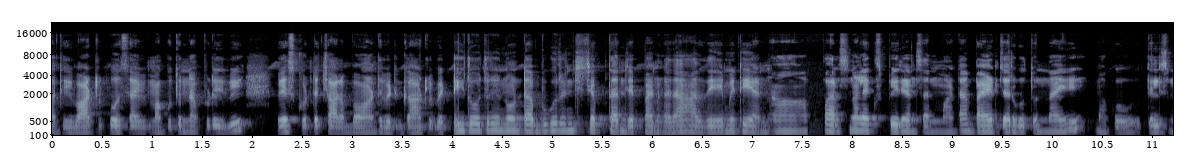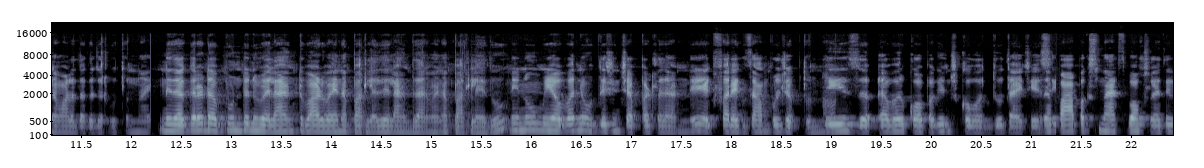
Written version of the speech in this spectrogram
అది వాటర్ పోసి అవి మగ్గుతున్నప్పుడు ఇవి వేసుకుంటే చాలా బాగుంటుంది. వీటికి ఘాట్లు పెట్టి. ఈ రోజు నేను డబ్బు గురించి చెప్తాను చెప్పాను కదా. అది ఏమిటి అంటే పర్సనల్ ఎక్స్పీరియన్స్ అన్నమాట. బయట జరుగుతున్నాయి మాకు తెలిసిన వాళ్ళ దగ్గర జరుగుతున్నాయి. నీ దగ్గర డబ్బు ఉంటే నువ్వు ఎలాంటి వాడివైనా పర్లేదు ఎలాంటి దానివైనా పర్లేదు. నేను మీ ఎవరిని ఉద్దేశించి చెప్పట్లేదండి. ఫర్ ఎగ్జాంపుల్ చెప్తున్నా. ప్లీజ్. ఎవరు కోపగించుకోవద్దు దయచేసి. పాపకి స్నాక్స్ బాక్స్ అయితే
